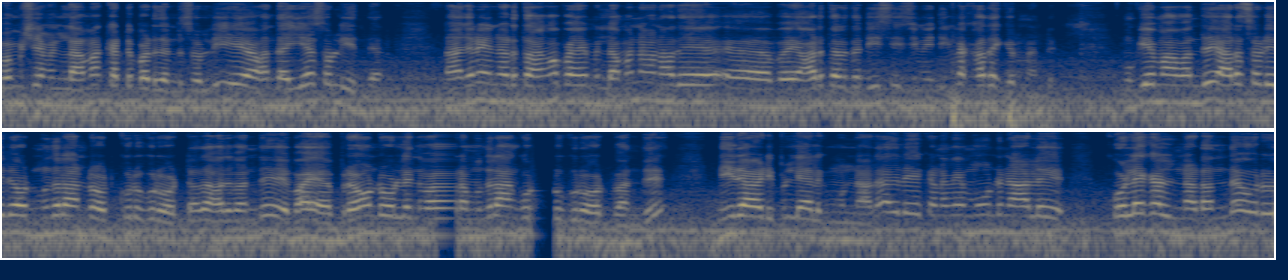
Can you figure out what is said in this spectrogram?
பெர்மிஷன் இல்லாமல் கட்டுப்படுது என்று சொல்லி அந்த ஐயா சொல்லியிருந்தார். நான் சொன்னேன் என்ன எடுத்தாங்க பயம் இல்லாமல் நான் அதை அடுத்தடுத்த டிசிசி மீட்டிங்கில் கதைக்கிறேன் முக்கியமாக வந்து அரசடி ரோட் முதலாம் ரோட் குறுக்கு ரோட் அதாவது வந்து ப்ரௌன் ரோட்லேருந்து வர முதலாம் குறுக்கு ரோட் வந்து நீராடி பிள்ளையாளுக்கு முன்னால் அதில் ஏற்கனவே மூன்று நாலு கொலைகள் நடந்த ஒரு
